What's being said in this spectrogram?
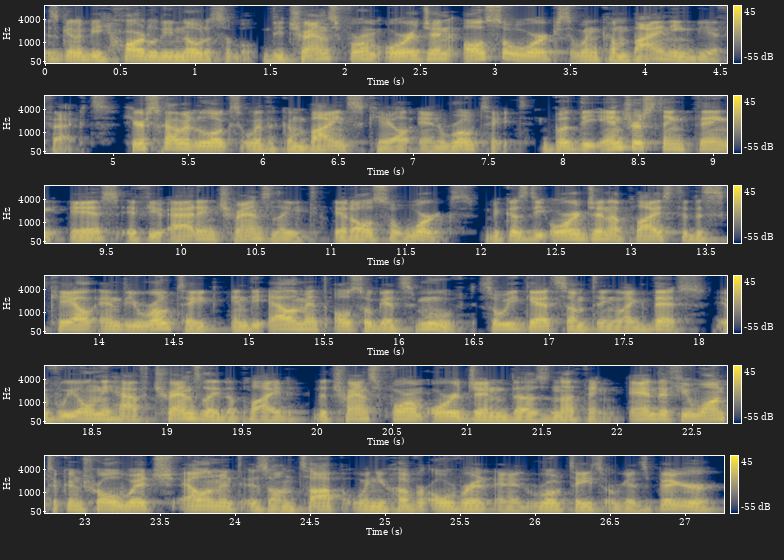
is going to be hardly noticeable. The transform origin also works when combining the effects. Here's how it looks with a combined scale and rotate. But the interesting thing is, if you add in translate, it also works, because the origin applies to the scale and the rotate, and the element also gets moved. So we get something like this. If we only have translate applied, the transform origin does nothing. And if you want to control which element is on top when you hover over it and it rotates or gets bigger,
